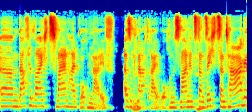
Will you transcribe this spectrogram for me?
Ähm, dafür war ich zweieinhalb Wochen live also mhm. knapp drei Wochen. Es waren jetzt dann 16 mhm. Tage.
